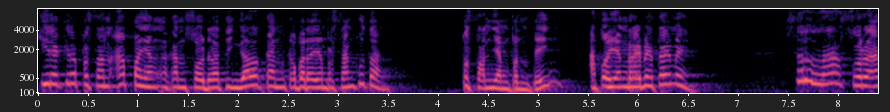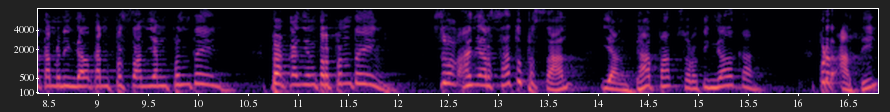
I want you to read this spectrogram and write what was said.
Kira-kira pesan apa yang akan saudara tinggalkan kepada yang bersangkutan? Pesan yang penting atau yang remeh-temeh? Jelas saudara akan meninggalkan pesan yang penting. Bahkan yang terpenting. Sebab hanya satu pesan yang dapat saudara tinggalkan. Berarti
